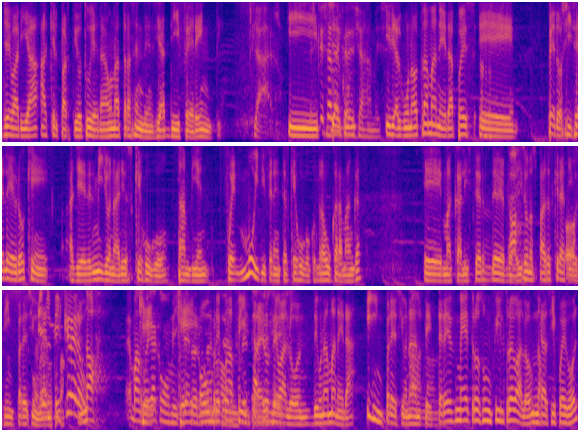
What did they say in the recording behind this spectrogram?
llevaría a que el partido tuviera una trascendencia diferente. Claro. Y Es que esa es de la algún- diferencia, James. Y de alguna otra manera, pues, eh, pero sí celebro que ayer el Millonarios que jugó también fue muy diferente al que jugó contra Bucaramanga. Eh, McAllister de verdad Ah. hizo unos pases creativos Oh. impresionantes. El micrero. No. Man, Qué, juega como qué micrero, hermano. hombre para filtrar ¿dónde ese es? balón de una manera impresionante. Tres metros, un filtro de balón, casi fue gol.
